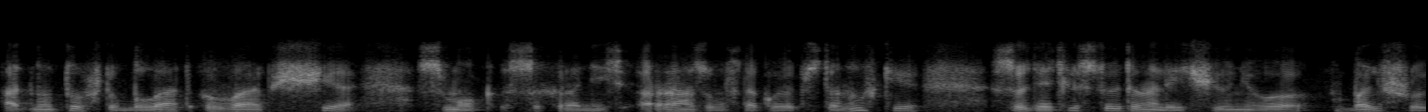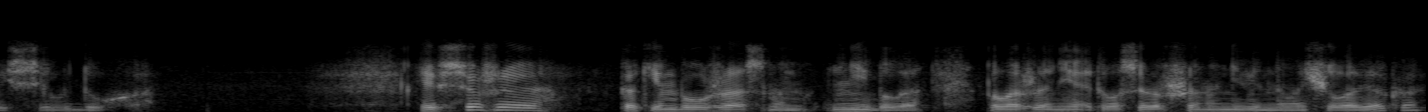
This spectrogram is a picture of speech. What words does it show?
одно то, что Блад вообще смог сохранить разум в такой обстановке, свидетельствует о наличии у него большой силы духа. И все же, каким бы ужасным ни было положение этого совершенно невинного человека,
